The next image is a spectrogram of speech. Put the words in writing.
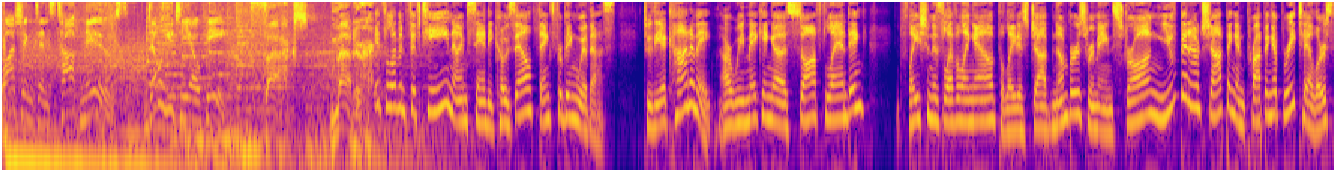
Washington's top news. WTOP. Facts matter. It's 11:15. I'm Sandy Kozel. Thanks for being with us. To the economy, are we making a soft landing? Inflation is leveling out. The latest job numbers remain strong. You've been out shopping and propping up retailers,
